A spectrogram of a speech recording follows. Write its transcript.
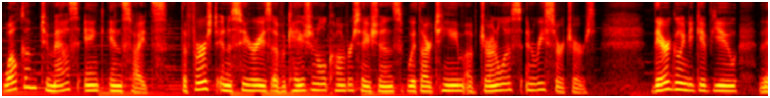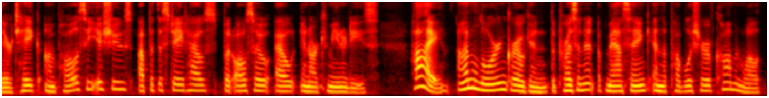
Welcome to MassINC. Insights, the first in a series of occasional conversations with our team of journalists and researchers. They're going to give you their take on policy issues up at the State House, but also out in our communities. Hi, I'm Lauren Grogan, the president of MassINC. and the publisher of Commonwealth.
